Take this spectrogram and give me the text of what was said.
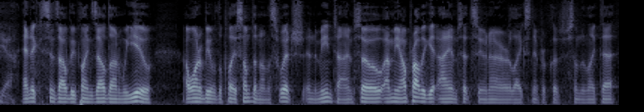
Yeah. and it, since I'll be playing Zelda on Wii U, I want to be able to play something on the Switch in the meantime. So I mean, I'll probably get I Am Setsuna or like Snipperclips or something like that.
